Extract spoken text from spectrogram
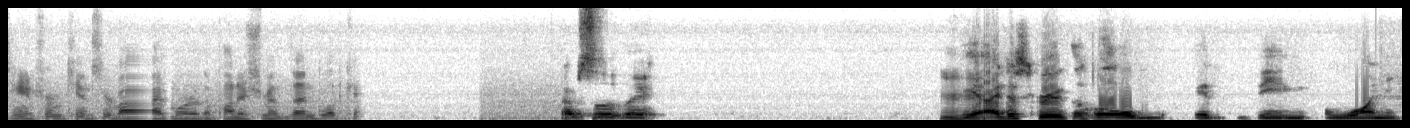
Tantrum can survive more of the punishment than Blip can. Absolutely. Yeah, I disagree with the whole it being one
